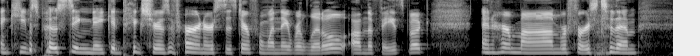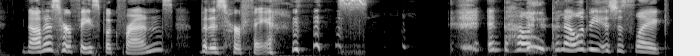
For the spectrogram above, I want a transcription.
and keeps posting naked pictures of her and her sister from when they were little on the Facebook. And her mom refers to them not as her Facebook friends, but as her fans. and Penelope is just like,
